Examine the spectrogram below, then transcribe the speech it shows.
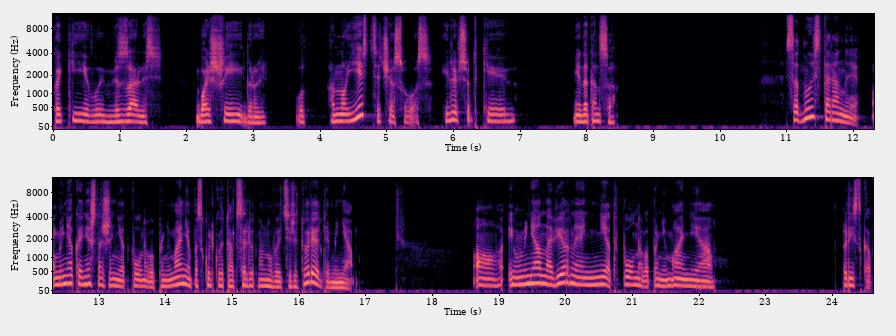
какие вы ввязались большие игры, вот оно есть сейчас у вас? Или все-таки не до конца? С одной стороны, у меня, конечно же, нет полного понимания, поскольку это абсолютно новая территория для меня. А, И у меня, наверное, нет полного понимания рисков.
